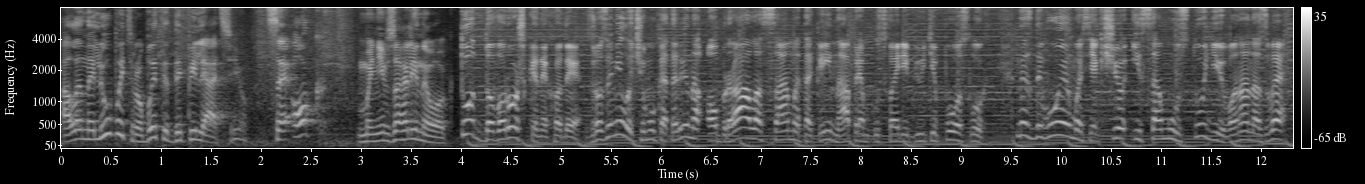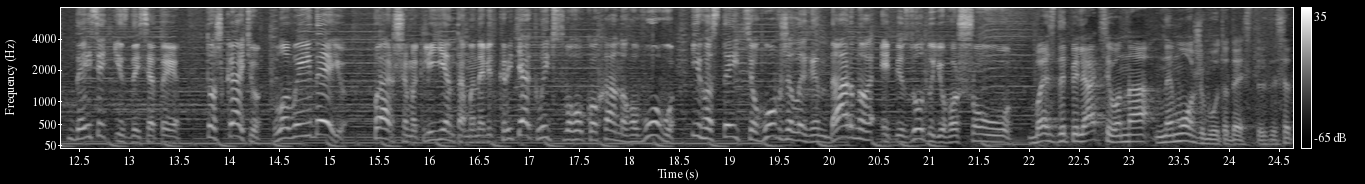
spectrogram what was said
але не любить робити депіляцію. Це ок? Мені взагалі не ок. Тут до ворожки не ходи. Зрозуміло, чому Катерина обрала саме такий напрям у сфері б'юті послуг. Не здивуємось, якщо і саму студію вона назве 10 із 10. Тож, Катю, лови ідею. Першими клієнтами на відкриття клич свого коханого Вову і гостей цього вже легендарного епізоду його шоу. Без депіляції вона не може бути 10 з 10.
